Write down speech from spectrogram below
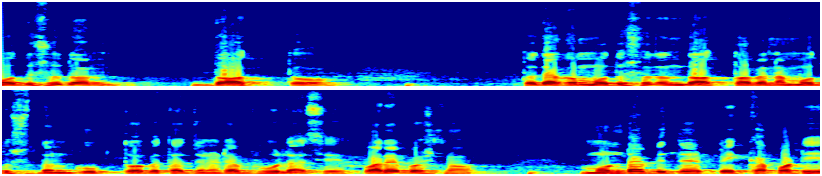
মধুসূদন দত্ত। তো দেখো, মধুসূদন দত্ত হবে না, মধুসূদন গুপ্ত হবে, তার জন্য এটা ভুল আছে। পরের প্রশ্ন, মুন্ডা বিদ্রোহের প্রেক্ষাপটে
